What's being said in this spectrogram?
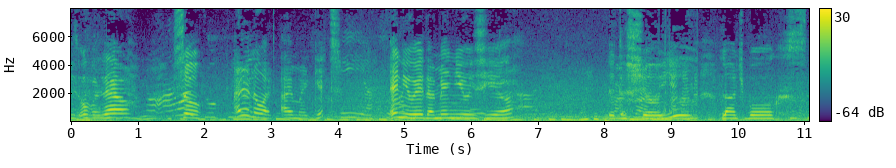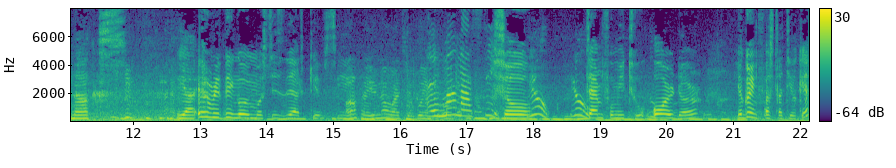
is over there. So I don't know what I might get. Anyway, the menu is here. Let us show you. Lunchbox, snacks. Yeah, everything almost is there at KFC. Okay, you know what you're going Hey, to Mama, see. So Look, look. time for me to order. You're going first, Tati, okay?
